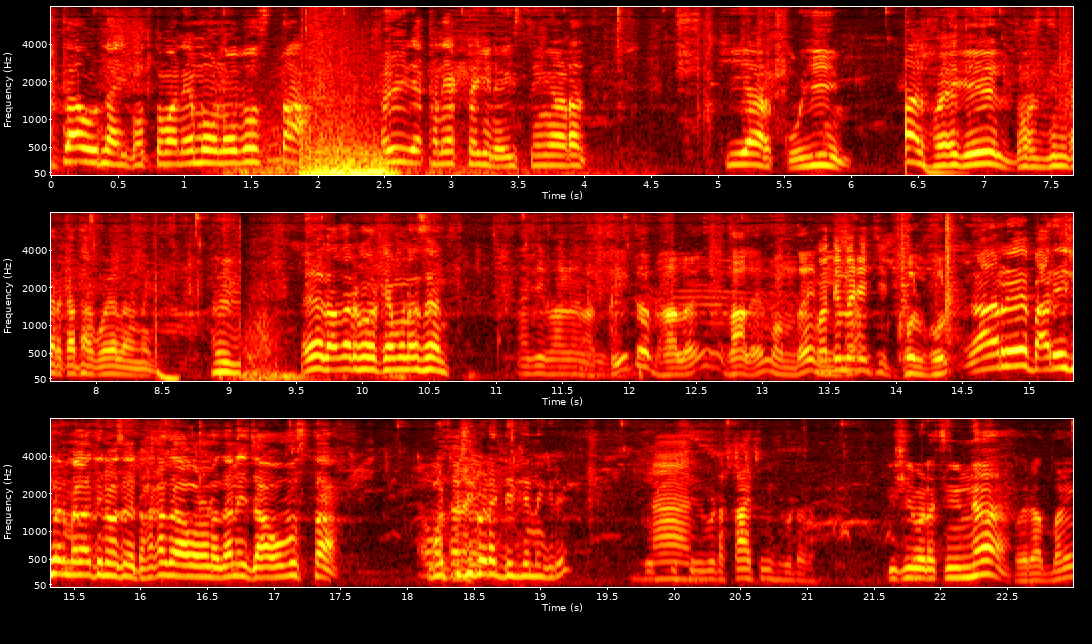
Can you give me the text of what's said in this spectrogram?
এটাও নাই বর্তমান এমন অবস্থা। এই এখানে একটা কিনা এই চেঙ্গারাটা কি আর কহিম? আর হয়ে গেল দশ দিনকার কথা কয়েলাম নাকি এ দাদার খবর কেমন আছেন? আজি ভালো আছে। তুই তো ভালোই ভালোই মন্দই কত মেরেছিস? ঘুল ঘুল আরে বাড়ি এসে মেলা দিন হচ্ছে ঢাকা যাওয়া না জানি যা অবস্থা। মোট পিসির বেটা দেখছেন নাকি রে? পিসির বেটা চিনি না? ওই রাব্বানি।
